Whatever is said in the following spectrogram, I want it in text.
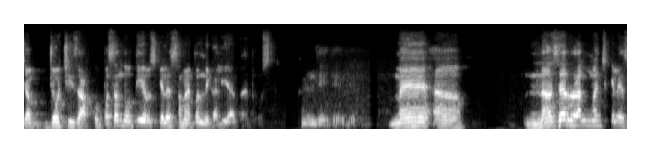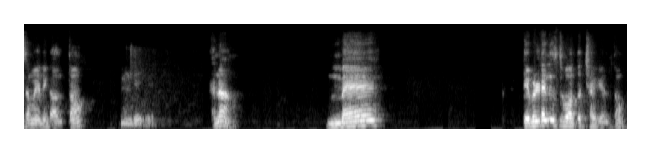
जब जो चीज़ आपको पसंद होती है उसके लिए समय तो निकल ही आता है दोस्त। हम्म, जी जी जी। मैं न सिर्फ़ रंगमंच के लिए समय निकालता हूँ है ना? मैं टेबल टेनिस बहुत अच्छा खेलता हूँ।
